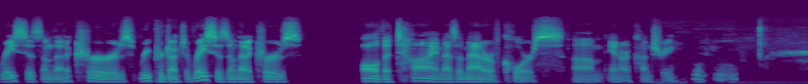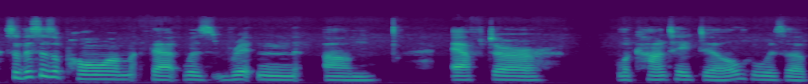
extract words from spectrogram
racism that occurs reproductive racism that occurs all the time as a matter of course um, in our country mm-hmm. So this is a poem that was written um, after LeConte Dill, who is a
